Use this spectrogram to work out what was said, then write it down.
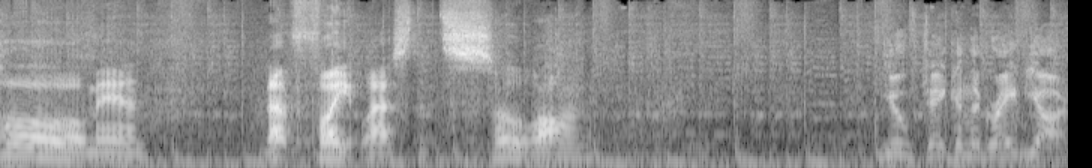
Oh, man. That fight lasted so long. You've taken the graveyard.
